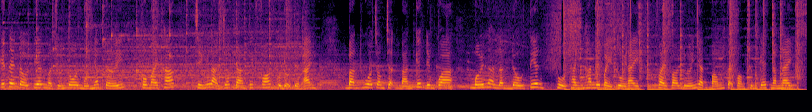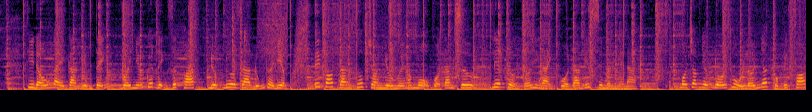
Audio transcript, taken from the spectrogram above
Cái tên đầu tiên mà chúng tôi muốn nhắc tới không ai khác chính là Jordan Pickford của đội tuyển Anh. Bàn thua trong trận bán kết đêm qua mới là lần đầu tiên thủ thành 27 tuổi này phải vào lưới nhặt bóng tại vòng chung kết năm nay. Thi đấu ngày càng điềm tĩnh với những quyết định dứt khoát được đưa ra đúng thời điểm. Pickford đang giúp cho nhiều người hâm mộ của Tam Sư liên tưởng tới hình ảnh của David Simon ngày nào. Một trong những đối thủ lớn nhất của Pickford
